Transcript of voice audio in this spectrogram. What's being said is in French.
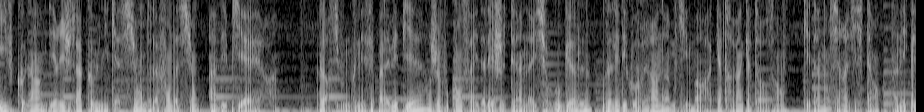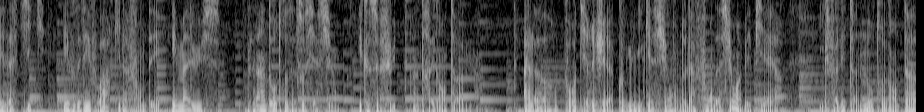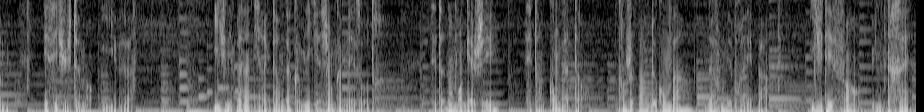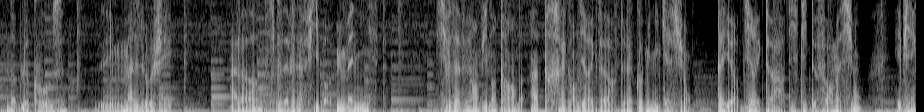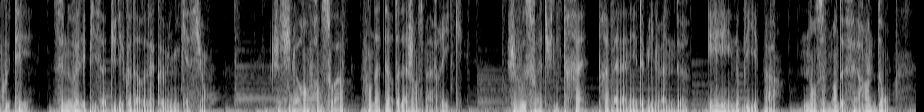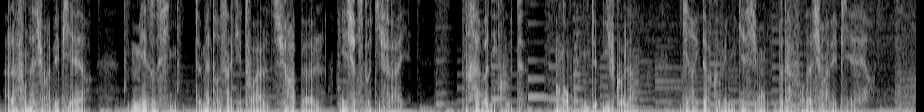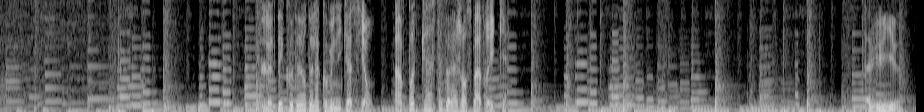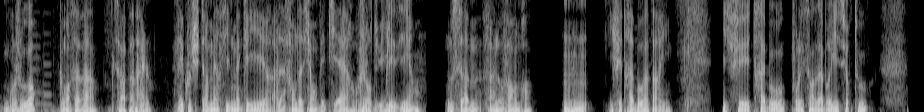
Yves Collin dirige la communication de la Fondation Abbé Pierre. Alors si vous ne connaissez pas l'abbé Pierre, je vous conseille d'aller jeter un œil sur Google. Vous allez découvrir un homme qui est mort à 94 ans, qui est un ancien résistant, un ecclésiastique, et vous allez voir qu'il a fondé Emmaüs, plein d'autres associations, et que ce fut un très grand homme. Alors, pour diriger la communication de la Fondation Abbé Pierre, il fallait un autre grand homme, et c'est justement Yves. Yves n'est pas un directeur de la communication comme les autres. C'est un homme engagé, c'est un combattant. Quand je parle de combat, ne vous méprenez pas. Yves défend une très noble cause, les mal logés. Alors, si vous avez la fibre humaniste, si vous avez envie d'entendre un très grand directeur de la communication, d'ailleurs directeur artistique de formation, eh bien écoutez ce nouvel épisode du décodeur de la communication. Je suis Laurent François, fondateur de l'agence Maverick. Je vous souhaite une très très belle année 2022 et n'oubliez pas non seulement de faire un don à la Fondation Abbé Pierre, mais aussi de mettre 5 étoiles sur Apple et sur Spotify. Très bonne écoute en compagnie de Yves Collin, directeur communication de la Fondation Abbé Pierre. Le décodeur de la communication, un podcast de l'agence Maverick. Salut Yves, Bonjour, comment ça va? Ça va pas mal. Bah écoute, je te remercie de m'accueillir à la Fondation Abbé Pierre aujourd'hui. Plaisir. Nous sommes fin novembre. Mhm. Il fait très beau à Paris. Il fait très beau pour les sans-abri surtout,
